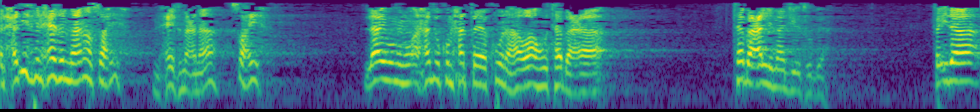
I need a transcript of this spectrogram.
الحديث من حيث المعنى صحيح. من حيث معناه صحيح. لا يؤمن أحدكم حتى يكون هواه تبعا. تبعا لما جئت به. فإذا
